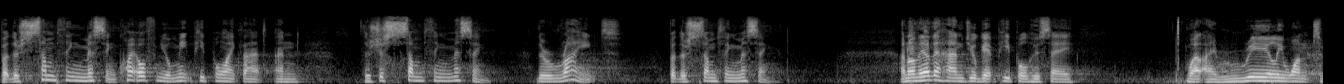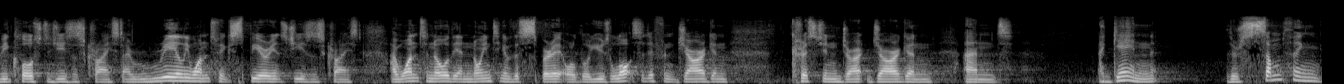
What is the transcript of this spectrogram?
But there's something missing. Quite often you'll meet people like that, and there's just something missing. They're right, but there's something missing. And on the other hand, you'll get people who say, well, I really want to be close to Jesus Christ. I really want to experience Jesus Christ. I want to know the anointing of the Spirit, or they'll use lots of different jargon, Christian jar- jargon. And again, there's something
